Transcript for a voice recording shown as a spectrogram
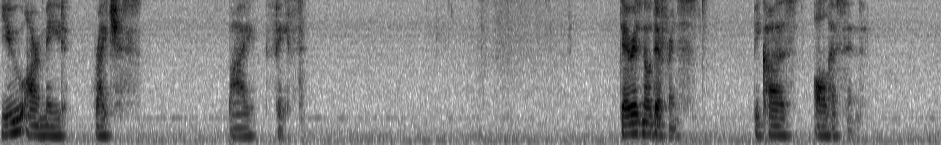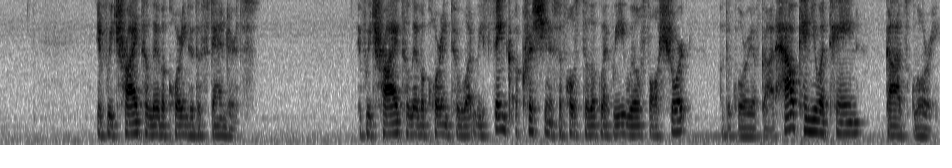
you are made righteous by faith. There is no difference because all have sinned if we try to live according to the standards, if we try to live according to what we think a Christian is supposed to look like, we will fall short of the glory of God. How can you attain God's glory?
